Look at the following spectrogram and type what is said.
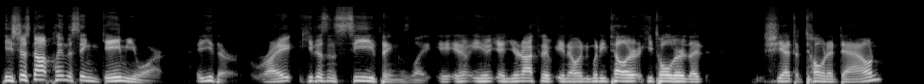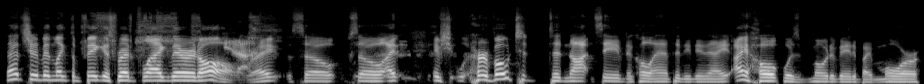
he's just not playing the same game you are either. Right? He doesn't see things like you know, and you're not gonna you know. And when he tell her he told her that she had to tone it down. That should have been like the biggest red flag there at all, Yeah. right? So, so I, if she, her vote to, to not save Nicole Anthony tonight, I hope was motivated by more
